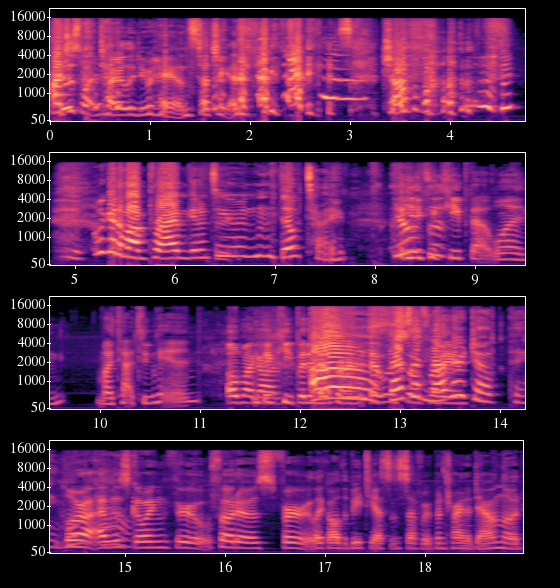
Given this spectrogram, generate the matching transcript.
I just want entirely new hands touching anything in Chop them off. We'll get them on Prime. Get them to you in no time. You you it's could keep that one, my tattoo hand. oh my You god. You could keep it in there ah, Oh, first. was that's so another funny. dope thing. Laura, I was going through photos for like all the BTS and stuff we've been trying to download,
